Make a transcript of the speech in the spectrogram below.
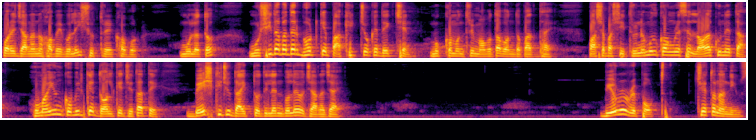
পরে জানানো হবে বলেই সূত্রের খবর। মূলত মুর্শিদাবাদের ভোটকে পাখির চোখে দেখছেন মুখ্যমন্ত্রী মমতা বন্দ্যোপাধ্যায়। পাশাপাশি তৃণমূল কংগ্রেসের লড়াকু নেতা হুমায়ুন কবিরকে দলকে জেতাতে বেশ কিছু দায়িত্ব দিলেন বলেও জানা যায়। Bureau report Chetana news.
